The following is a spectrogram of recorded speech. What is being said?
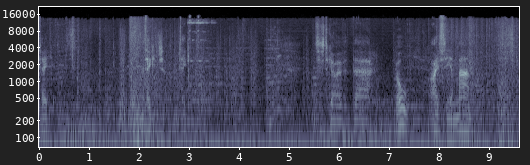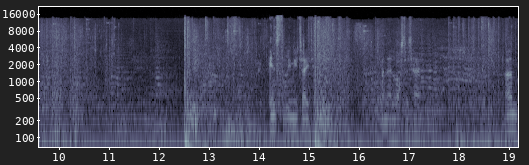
take it. Take it, Shepard. Take it. It's just to go over there. Oh, I see a man. Instantly mutated. And then lost his head. Um,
